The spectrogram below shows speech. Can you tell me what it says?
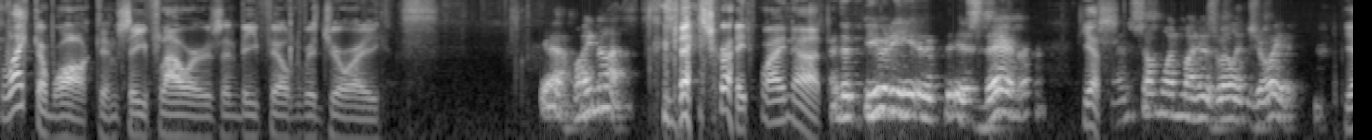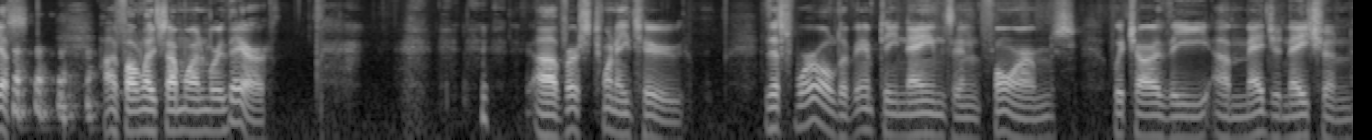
like to walk and see flowers and be filled with joy. Yeah, why not? That's right. Why not? The beauty is there, Yes. and someone might as well enjoy it. Yes. if only someone were there. Uh, verse 22 This world of empty names and forms, which are the imagination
